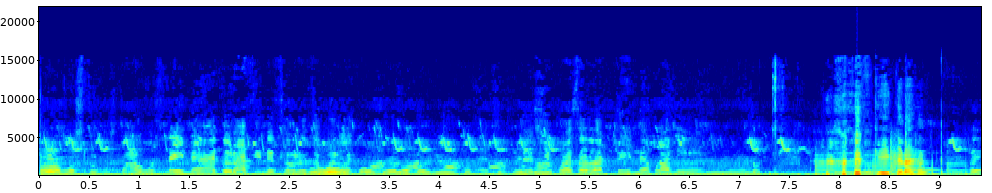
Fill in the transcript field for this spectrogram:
हा मस्त दिसतं. पाऊस नाही ना तर रात्रीने ठेवलं हो पाऊस यायला पाहिजे। खूप खूप लागते ना पाणी. केकड़ा है लय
